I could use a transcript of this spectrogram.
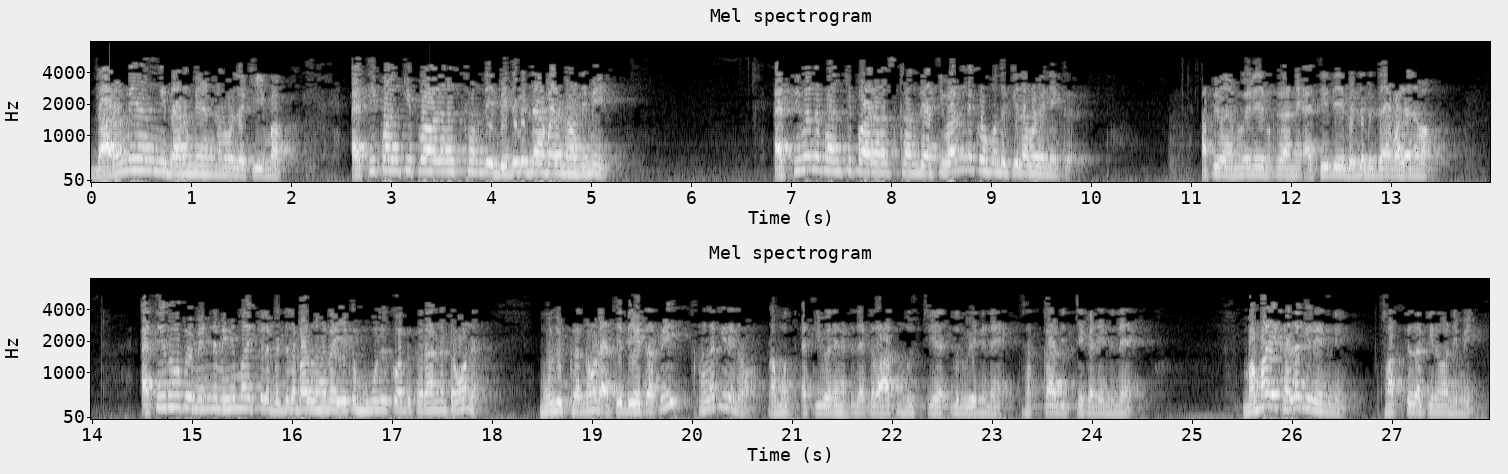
ධර්මයන්ගේ ධර්මයන් අනුව දැකීමක් ඇති පංචීපාදනස්කන්ධය බෙද බෙදා බලනව නෙමෙයි. ඇතිවන පංචීපාදනස්කන්ධය ඇතිවන්නේ කොහොමද කියලා හොයන එක. අපි හැම වෙලේම කරන්නේ ඇති දේ බෙද බෙදා බලනවා. ඇති රූපෙ මෙන්න මෙහෙමයි කියලා බෙදලා බලනවා. හැබැයි ඒක මූලිකව අපි කරන්නට ඕනේ. මූලික කරනකොට ඇති දෙයට අපි කලකිරෙනවා. නමුත් ඇති වෙන හැටි දැකලා ආත්ම දෘෂ්ටිය දුර වෙන්නේ නැහැ. සක්කාය දිට්ඨිය කැඩෙන්නේ නැහැ. මමයි කලකිරෙන්නේ. සත්‍ය දකින්නවා නෙමෙයි.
